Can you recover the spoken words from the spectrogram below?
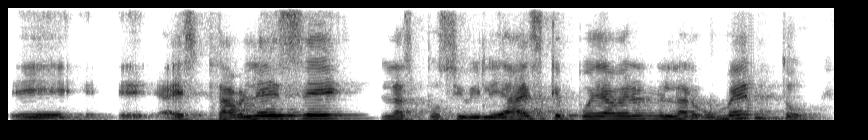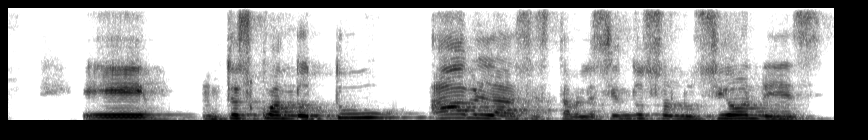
eh, eh, establece las posibilidades que puede haber en el argumento. Eh, entonces, cuando tú hablas estableciendo soluciones,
